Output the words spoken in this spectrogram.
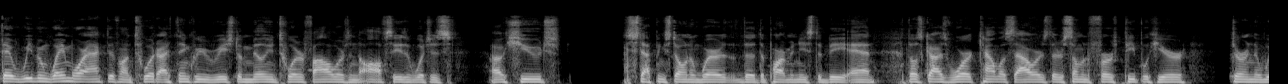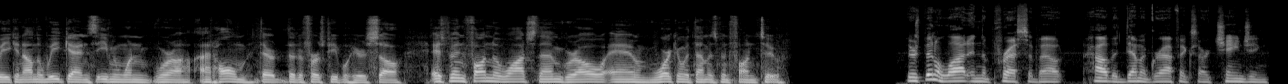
they, we've been way more active on Twitter. I think we reached a million Twitter followers in the off season, which is a huge stepping stone and where the department needs to be. And those guys work countless hours. They're some of the first people here during the week and on the weekends, even when we're at home, they're, they're the first people here. So it's been fun to watch them grow and working with them has been fun too. There's been a lot in the press about how the demographics are changing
